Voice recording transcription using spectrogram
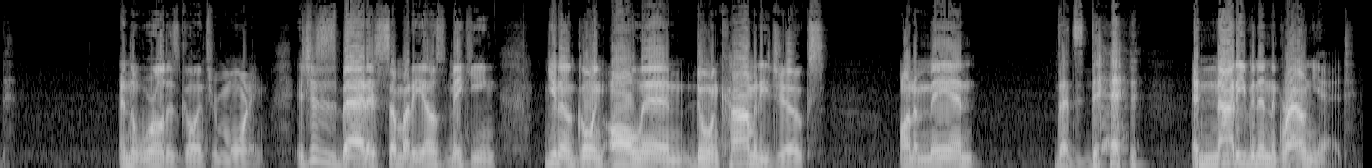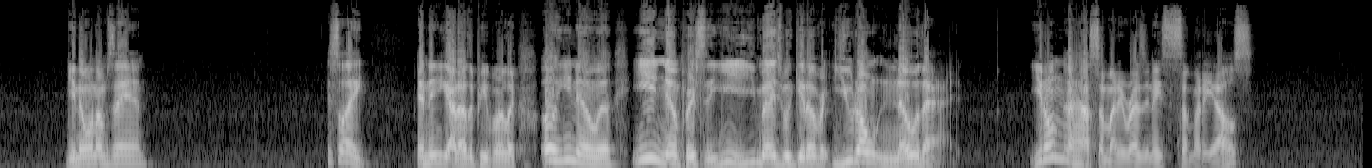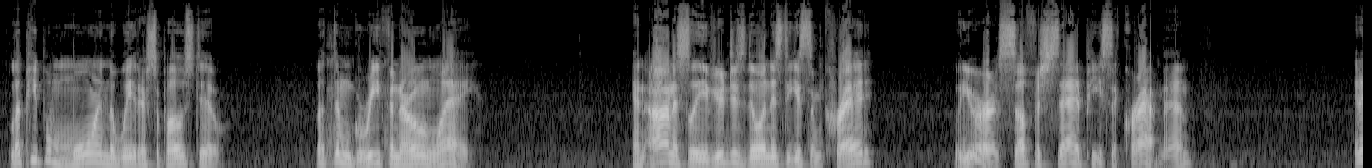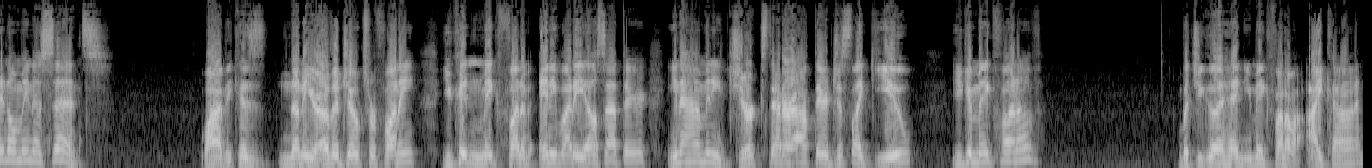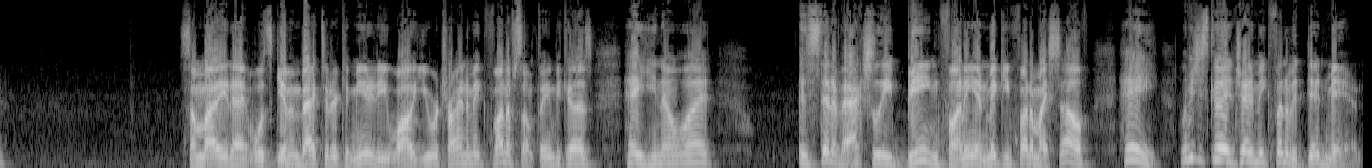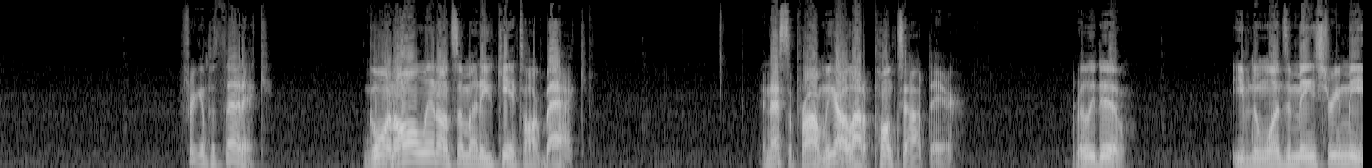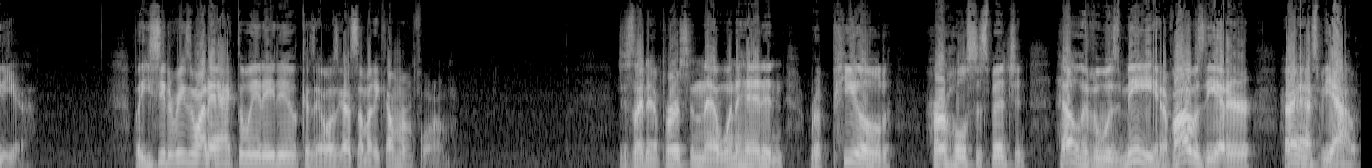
and the world is going through mourning. It's just as bad as somebody else making, you know, going all in, doing comedy jokes on a man that's dead and not even in the ground yet. You know what I'm saying? It's like, and then you got other people are like, oh, you know, uh, you know, personally, you, you might as well get over it. You don't know that. You don't know how somebody resonates to somebody else. Let people mourn the way they're supposed to. Let them grieve in their own way. And honestly, if you're just doing this to get some cred, well, you're a selfish, sad piece of crap, man. And it don't make no sense. Why? Because none of your other jokes were funny? You couldn't make fun of anybody else out there? You know how many jerks that are out there just like you you can make fun of? But you go ahead and you make fun of an icon? Somebody that was giving back to their community while you were trying to make fun of something because, hey, you know what? Instead of actually being funny and making fun of myself, hey, let me just go ahead and try to make fun of a dead man. Freaking pathetic going all in on somebody who can't talk back. And that's the problem. We got a lot of punks out there. Really do. Even the ones in mainstream media. But you see the reason why they act the way they do? Because they always got somebody covering for them. Just like that person that went ahead and repealed her whole suspension. Hell, if it was me and if I was the editor, her ass be out.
